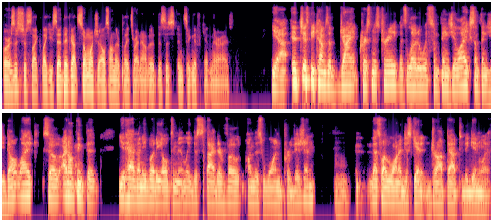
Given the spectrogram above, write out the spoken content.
Or is this just like like you said, they've got so much else on their plates right now that this is insignificant in their eyes? Yeah, it just becomes a giant Christmas tree that's loaded with some things you like, some things you don't like. So I don't think that you'd have anybody ultimately decide their vote on this one provision. Mm-hmm. That's why we want to just get it dropped out to begin with.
